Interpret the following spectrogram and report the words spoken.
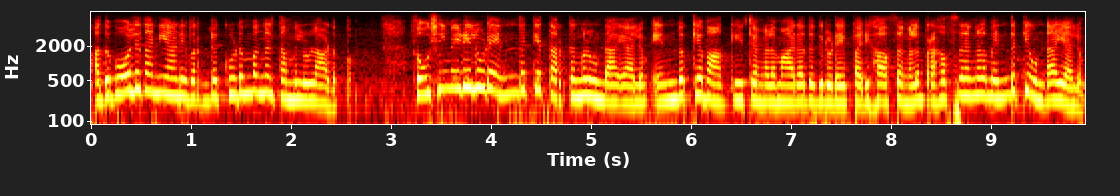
അതുപോലെ തന്നെയാണ് ഇവരുടെ കുടുംബങ്ങൾ തമ്മിലുള്ള അടുപ്പം. സോഷ്യൽ മീഡിയയിലൂടെ എന്തൊക്കെ തർക്കങ്ങൾ ഉണ്ടായാലും എന്തൊക്കെ വാക്കേറ്റങ്ങളും ആരാധകരുടെ പരിഹാസങ്ങളും പ്രഹസനങ്ങളും എന്തൊക്കെ ഉണ്ടായാലും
